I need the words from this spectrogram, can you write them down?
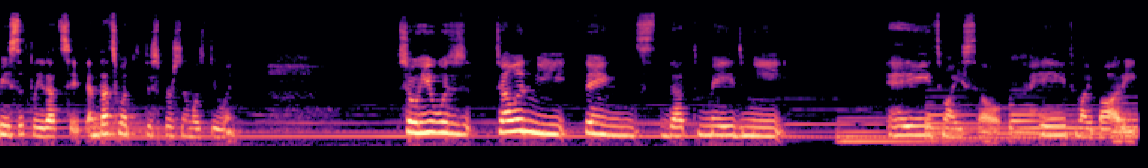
basically that's it and that's what this person was doing so he was telling me things that made me hate myself, hate my body.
